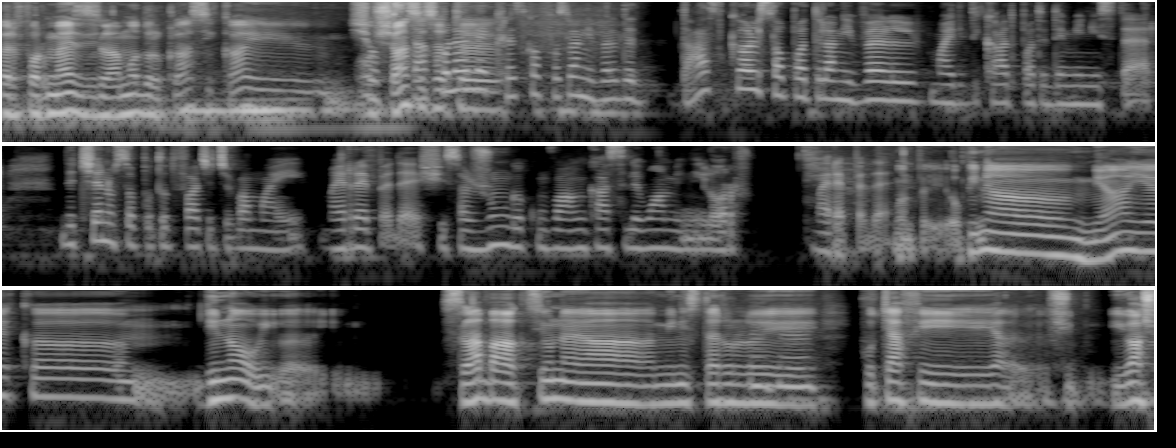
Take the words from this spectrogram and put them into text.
performezi la modul clasic, ai și o șansă să te... crezi că au fost la nivel de dascăl sau poate la nivel mai ridicat, poate de minister? De ce nu s-a putut face ceva mai, mai repede și să ajungă cumva în casele oamenilor mai repede? Bun, păi, opinia mea e că, din nou, slaba acțiune a Ministerului uh-huh. putea fi, și eu aș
